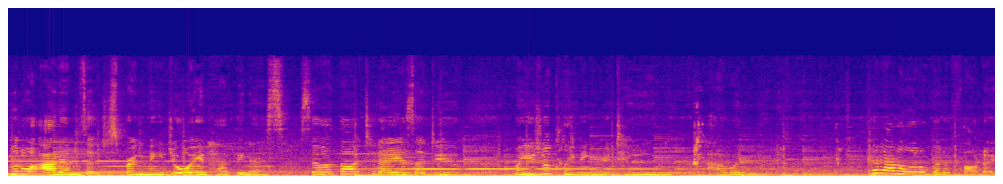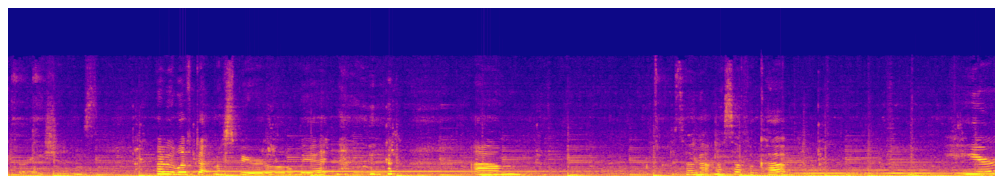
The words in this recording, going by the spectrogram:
little items that just bring me joy and happiness. So I thought today as I do my usual cleaning routine, I would put out a little bit of fall decorations. Maybe lift up my spirit a little bit. um, so I got myself a cup here.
